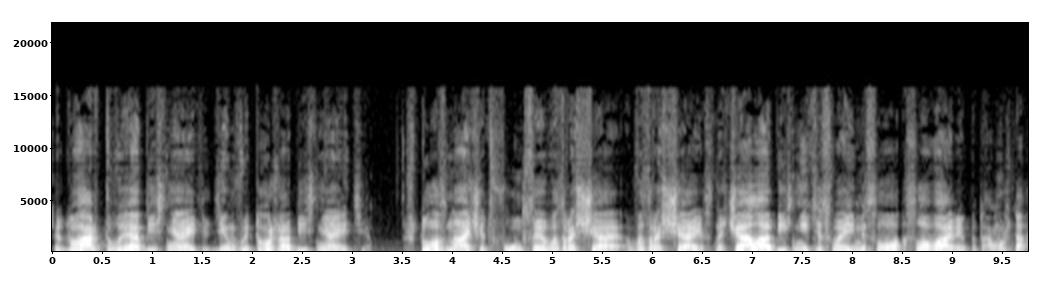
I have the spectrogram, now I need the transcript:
Эдуард, вы объясняете, Дим, вы тоже объясняете. Что значит функция возвращая, возвращая? Сначала объясните своими словами, потому что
